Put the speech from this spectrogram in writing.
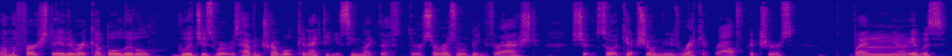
on the first day there were a couple little glitches where it was having trouble connecting. It seemed like the, their servers were being thrashed, so it kept showing these Wreck It Ralph pictures. But you know, Mm. it was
